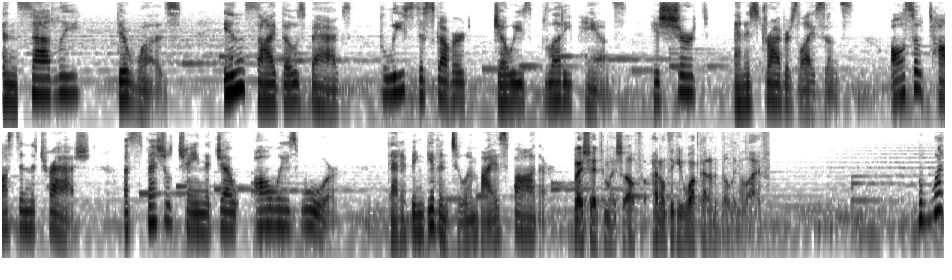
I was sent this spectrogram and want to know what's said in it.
And sadly, there was. Inside those bags, police discovered Joey's bloody pants, his shirt, and his driver's license. Also tossed in the trash, a special chain that Joe always wore that had been given to him by his father. I said to myself, I don't think he walked out of the building alive. But what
